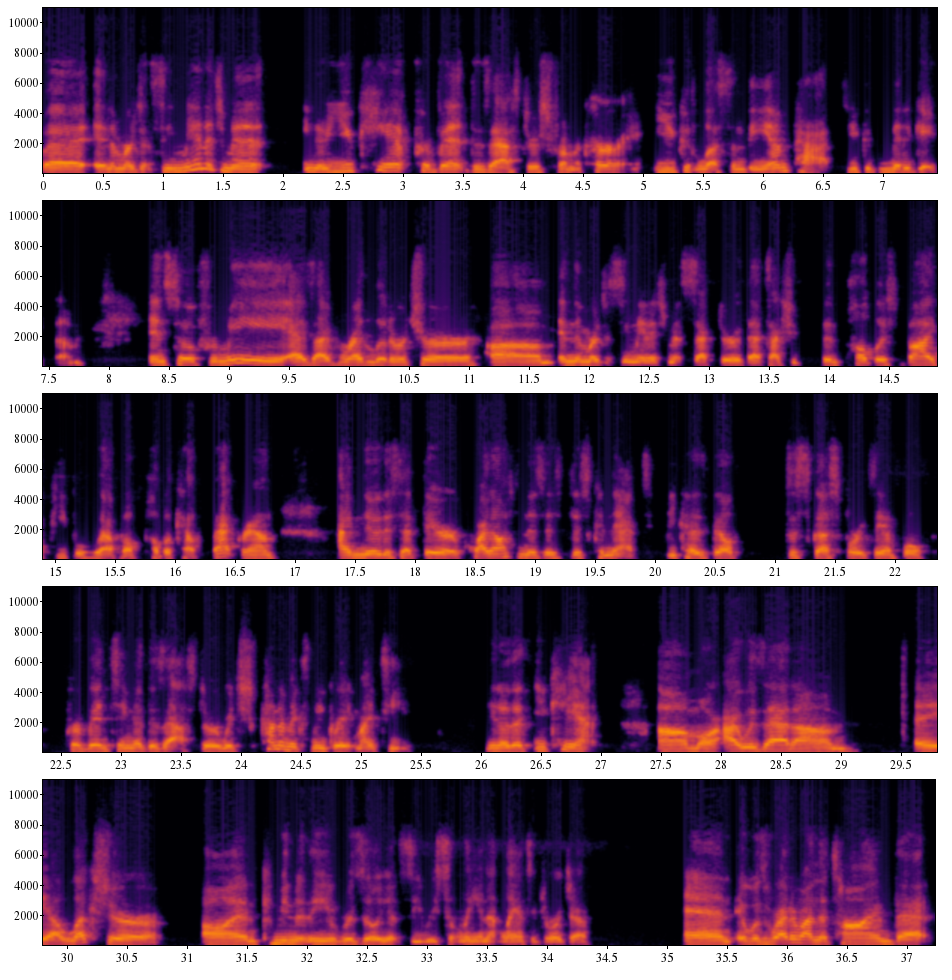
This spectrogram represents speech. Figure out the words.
But in emergency management, you know, you can't prevent disasters from occurring. You could lessen the impact, you could mitigate them. And so, for me, as I've read literature um, in the emergency management sector that's actually been published by people who have a public health background, I've noticed that there quite often is this disconnect because they'll discuss, for example, preventing a disaster, which kind of makes me grate my teeth. You know, that you can't. Um, or I was at um, a, a lecture on community resiliency recently in Atlanta, Georgia. And it was right around the time that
